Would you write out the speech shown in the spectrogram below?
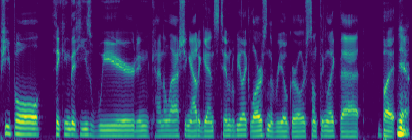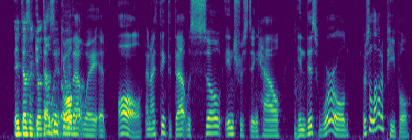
people thinking that he's weird and kind of lashing out against him. It'll be like Lars and the Real Girl or something like that. But Yeah. It doesn't go it that way doesn't at go all. that though. way at all and i think that that was so interesting how in this world there's a lot of people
